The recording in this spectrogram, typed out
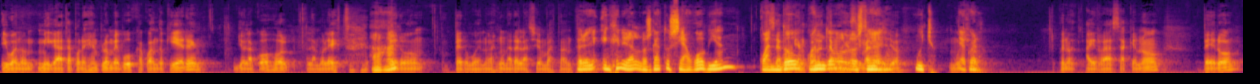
y bueno, mi gata, por ejemplo, me busca cuando quiere, yo la cojo, la molesto, Ajá. pero, pero bueno, es una relación bastante... Pero en, en general los gatos se agobian cuando, agobian cuando cuando, los tenemos- ellos. Mucho, de Mucho. acuerdo. Bueno, hay razas que no, pero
